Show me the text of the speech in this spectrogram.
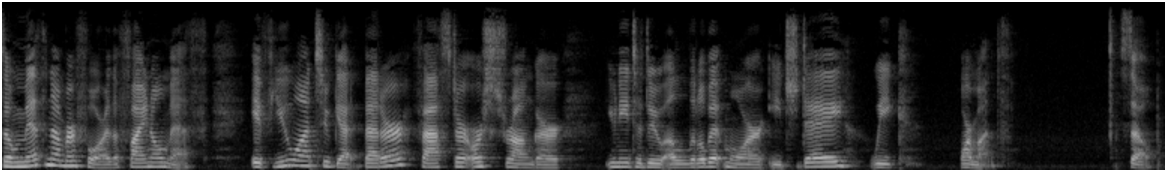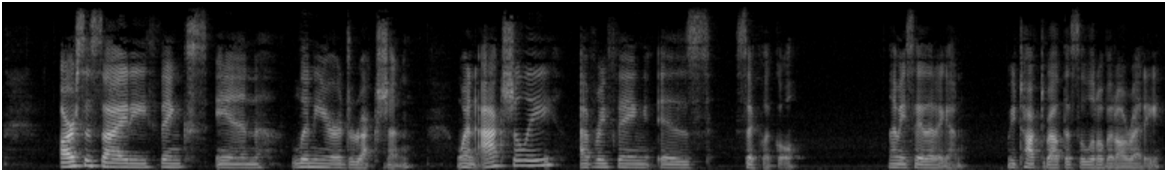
So myth number four, the final myth. If you want to get better, faster, or stronger, you need to do a little bit more each day, week, or month. So, our society thinks in linear direction when actually everything is cyclical. Let me say that again. We talked about this a little bit already.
